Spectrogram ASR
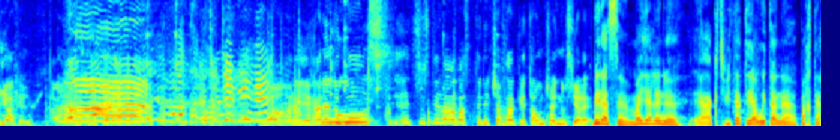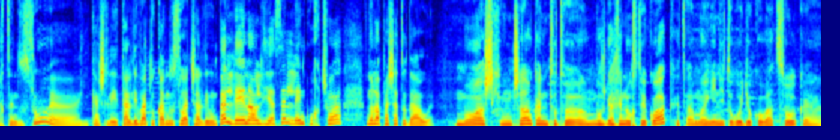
Biak! Bon, are, erranen dugu, ez ziztera baztere txarrak eta untsain duziare. Beraz, maialen uh, aktivitate hauetan eh, parte hartzen duzu, eh, ikasle talde bat ukan duzu atxalde untan, lehen aldia zen, lehen kurtsoa, nola pasatu da hau? Bo, aski untsa, ukan ditut uh, bosgarren urtekoak, eta mo egin ditugu joko batzuk, uh,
